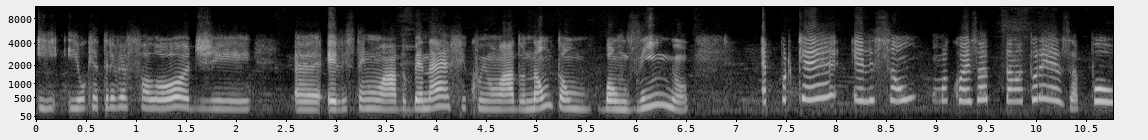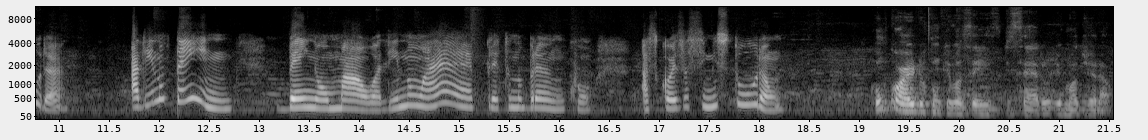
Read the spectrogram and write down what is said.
e, e o que a Trivia falou de é, eles têm um lado benéfico e um lado não tão bonzinho é porque eles são uma coisa da natureza pura. Ali não tem bem ou mal, ali não é preto no branco. As coisas se misturam. Concordo com o que vocês disseram, de modo geral.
